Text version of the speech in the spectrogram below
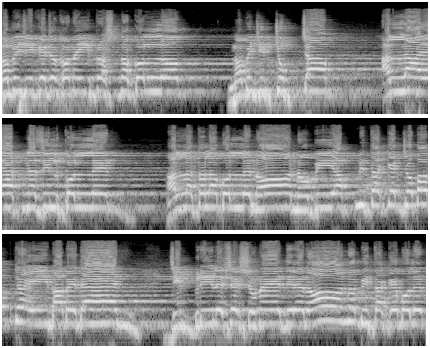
নবীজিকে যখন এই প্রশ্ন করল, নবীজি চুপচাপ আল্লাহ আয়াত নাজিল করলেন। আল্লাহ তালা বললেন ও নবী, আপনি তাকে জবাবটা এইভাবে দেন জিব্রিল এসে শুনে দিলেন, ও নবী, তাকে বলেন,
